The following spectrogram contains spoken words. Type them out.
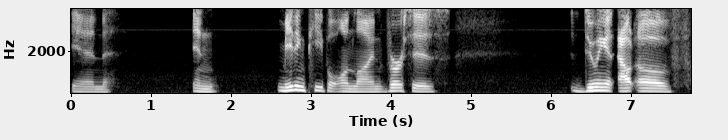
in in meeting people online versus doing it out of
